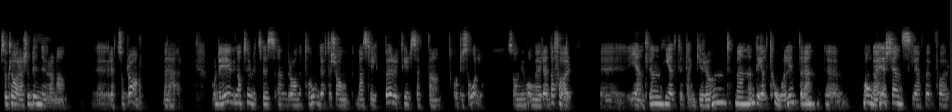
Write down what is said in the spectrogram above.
så klarar sig binjurarna Eh, rätt så bra med det här. Och det är naturligtvis en bra metod eftersom man slipper tillsätta kortisol som ju många är rädda för. Eh, egentligen helt utan grund, men en del tål inte det. Eh, många är känsliga för, för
